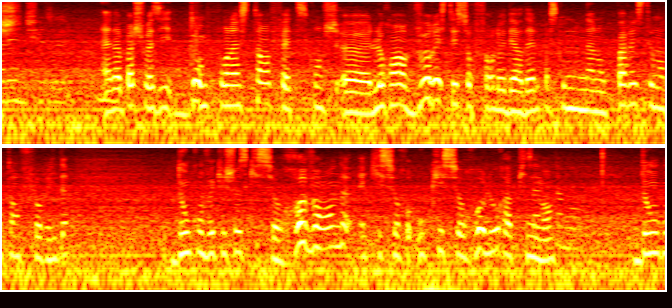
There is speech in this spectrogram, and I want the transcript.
Choose it. Elle n'a pas choisi. Donc pour l'instant, en fait, euh, Laurent veut rester sur Fort Lauderdale parce que nous n'allons pas rester longtemps en Floride. Donc on veut quelque chose qui se revende et qui se, ou qui se reloue rapidement. Exactement. Donc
